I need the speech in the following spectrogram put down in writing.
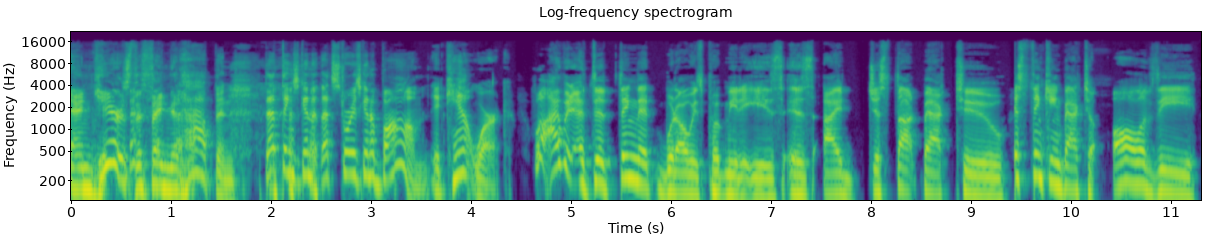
and here's the thing that happened. That thing's gonna, that story's gonna bomb. It can't work. Well, I would. uh, The thing that would always put me to ease is I just thought back to just thinking back to all of the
